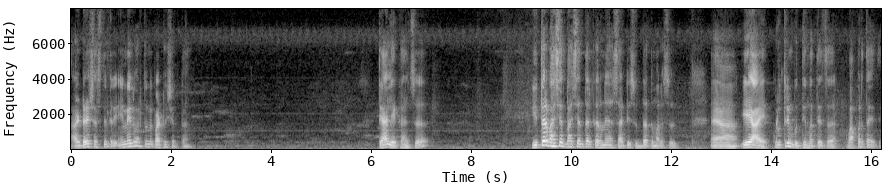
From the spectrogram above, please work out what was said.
ॲड्रेस असतील तर ईमेलवर तुम्ही पाठवू शकता. त्या लेखाचं इतर भाषेत भाषांतर करण्यासाठी सुद्धा तुम्हाला सु ए आय कृत्रिम बुद्धिमत्तेचं वापरता येते.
